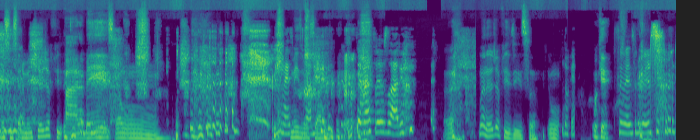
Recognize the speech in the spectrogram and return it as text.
Mas sinceramente eu já fiz. Parabéns. É um Mês versário. Semestre usuário. Mano, eu já fiz isso. Um- Do quê? o quê? Semestre aniversário.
